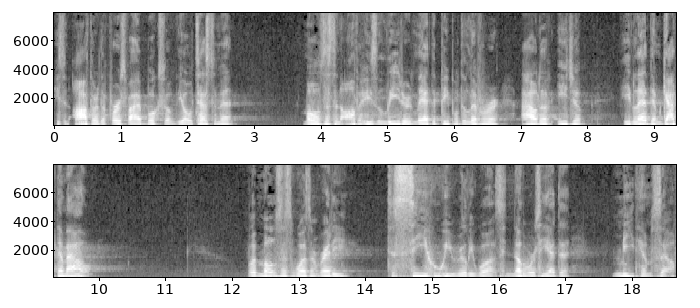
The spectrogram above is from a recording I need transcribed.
He's an author of the first five books of the Old Testament. Moses, an author, he's a leader, led the people, deliverer out of Egypt. He led them, got them out. But Moses wasn't ready to see who he really was. In other words, he had to meet himself.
